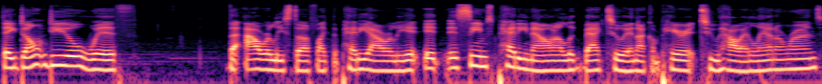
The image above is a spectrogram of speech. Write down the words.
they don't deal with the hourly stuff like the petty hourly. It, it, it seems petty now and i look back to it and i compare it to how atlanta runs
